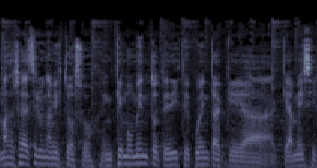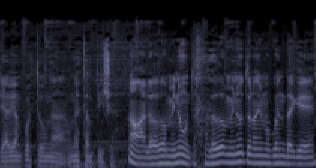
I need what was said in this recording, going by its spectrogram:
más allá de ser un amistoso, ¿en qué momento te diste cuenta que a, que a Messi le habían puesto una, una estampilla? No, a los dos minutos. A los dos minutos nos dimos cuenta que,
